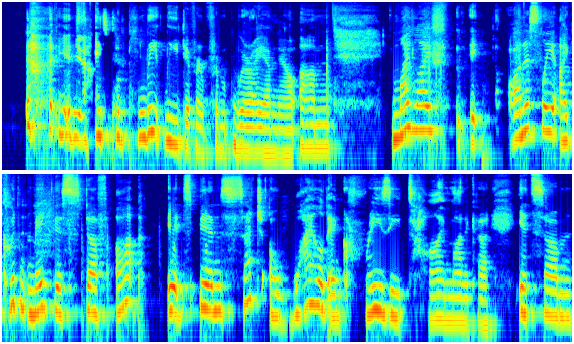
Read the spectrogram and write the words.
it's, yeah. it's completely different from where I am now. Um, my life, it, honestly, I couldn't make this stuff up. It's been such a wild and crazy time, Monica. It's um,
